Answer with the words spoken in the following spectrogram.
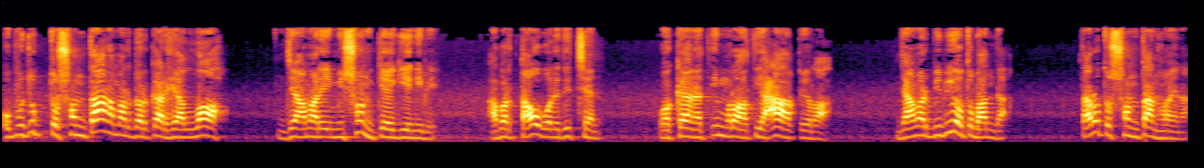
উপযুক্ত সন্তান আমার দরকার, হে আল্লাহ, যে আমার এই মিশনকে এগিয়ে নিবে। আবার তাও বলে দিচ্ছেন, ওয়াকানাত ইমরাতি আকেরা যে আমার বিবিও তো বান্দা, তারও তো সন্তান হয় না।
